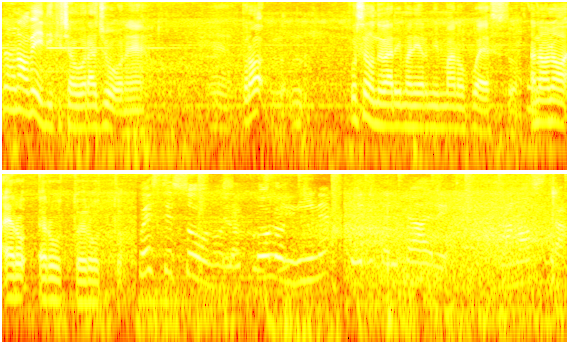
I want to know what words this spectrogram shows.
No no vedi che c'avevo ragione eh, però forse non doveva rimanermi in mano questo. Ah no no è, ro- è rotto è rotto. Queste sono le colonnine per ricaricare nostra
